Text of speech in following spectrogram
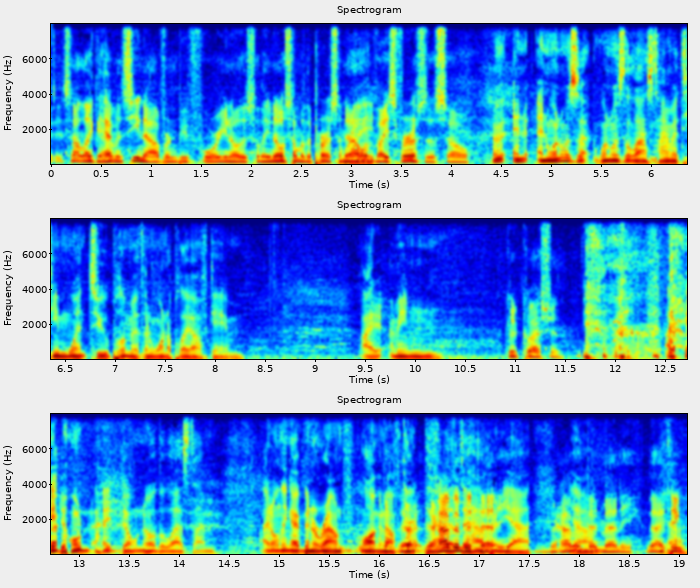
it's not like they haven't seen Alvirne before. You know, so they know some of the personnel Right. and vice versa. So Uh, And and when was that, when was the last time a team went to Plymouth and won a playoff game? I I mean, Good question. I don't. I don't know the last time. I don't think I've been around long enough. there to, there haven't been happen. many. Yeah. There haven't Yeah. been many. I Yeah. think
